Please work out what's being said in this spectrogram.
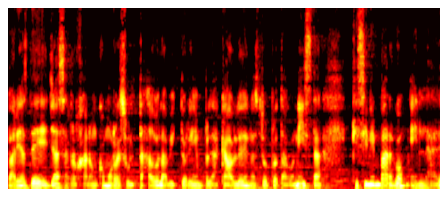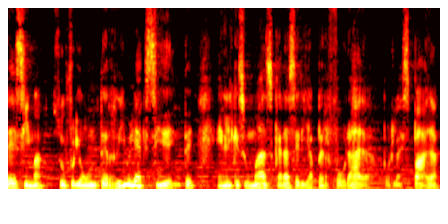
Varias de ellas arrojaron como resultado la victoria implacable de nuestro protagonista, que sin embargo en la décima sufrió un terrible accidente en el que su máscara sería perforada por la espada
